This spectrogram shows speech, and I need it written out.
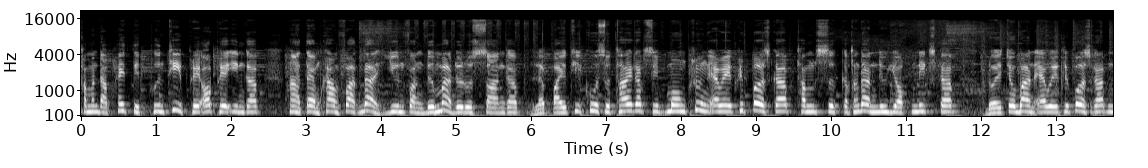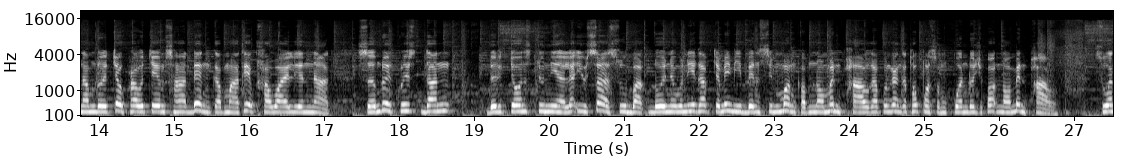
ทำอันดับให้ติดพื้นที่เพลย์ออฟเพย์อินครับ 5 แต้มข้ามฟากได้ ยืนฝั่งเดอร์มาเดรุซานครับ และไปที่คู่สุดท้ายครับ 10 โมงครึ่ง LA Clippers ครับทำศึกกับทางด้านนิวยอร์กนิกส์ครับโดยเจ้าบ้าน LA Clippers ครับนำโดยเจ้าคราวเจมส์ฮาร์เดนกับมาเทพคาวายเลียนนาด เสริมด้วยคริสดัน เดริกโจนส์จูเนียร์และอิวซาซูบักโดยในวันนี้ครับ จะไม่มีเบนซิมมอนกับนอร์แมนพาวครับค่อนข้างกระทบพอสมควรโดยเฉพาะนอร์แมนพาวส่วน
